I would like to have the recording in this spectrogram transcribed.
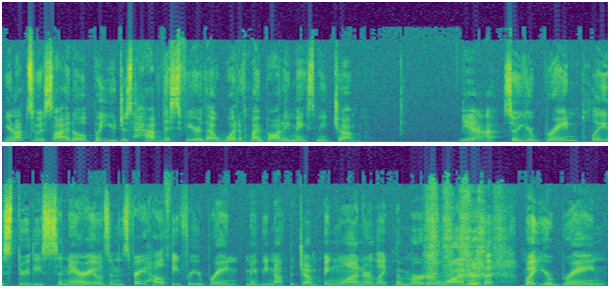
You're not suicidal, but you just have this fear that what if my body makes me jump? Yeah So your brain plays through these scenarios and it's very healthy for your brain, maybe not the jumping one or like the murder one or the but your brain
